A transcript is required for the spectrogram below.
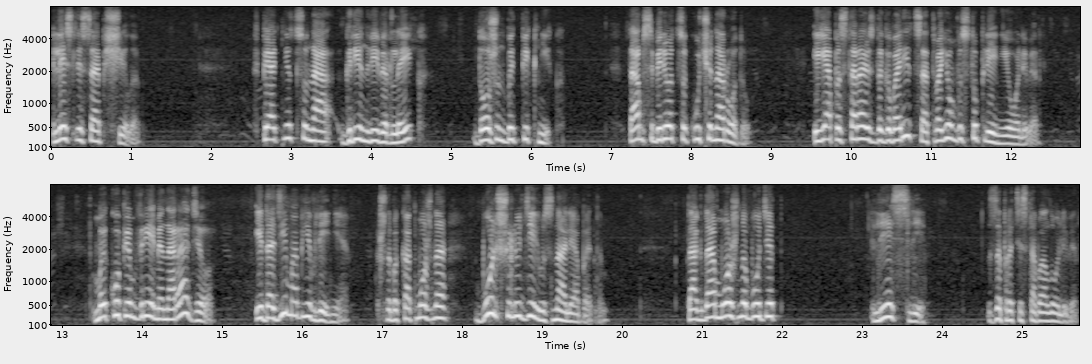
Лесли сообщила. В пятницу на Грин-Ривер-Лейк должен быть пикник. Там соберется куча народу. И я постараюсь договориться о твоем выступлении, Оливер. Мы купим время на радио и дадим объявление, чтобы как можно больше людей узнали об этом. Тогда можно будет... Лесли, запротестовал Оливер,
